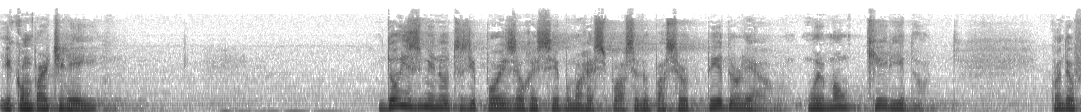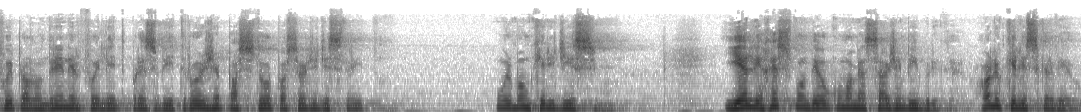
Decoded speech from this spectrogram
E compartilhei. Dois minutos depois eu recebo uma resposta do pastor Pedro Leal um irmão querido. Quando eu fui para Londrina, ele foi eleito presbítero. Hoje é pastor, pastor de distrito. Um irmão queridíssimo. E ele respondeu com uma mensagem bíblica. Olha o que ele escreveu.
